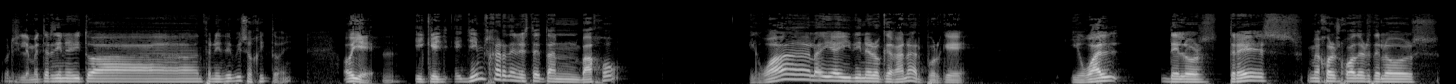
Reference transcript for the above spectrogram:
Bueno, si le metes dinerito a Anthony Davis, ojito, ¿eh? Oye, y que James Harden esté tan bajo, igual ahí hay dinero que ganar, porque igual de los tres mejores jugadores de los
